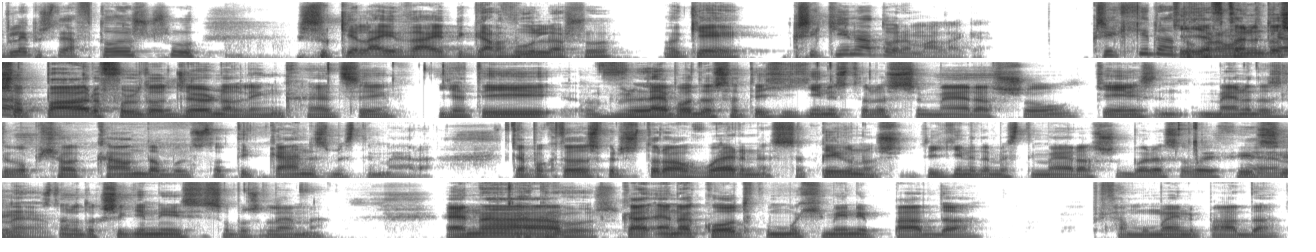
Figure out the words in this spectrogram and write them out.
βλέπεις ότι αυτό σου, σου κελαϊδάει την καρδούλα σου. Οκ. Ξεκίνα τώρα, μαλάκα. Ξεκίνα Και το γι' αυτό είναι πραγματικά. τόσο powerful το journaling, έτσι. Γιατί βλέποντας το τι έχει γίνει στο τέλος της ημέρας σου και μένοντας λίγο πιο accountable στο τι κάνεις μες στη μέρα και αποκτώντας περισσότερο awareness, επίγνωση του τι γίνεται μες στη μέρα σου, μπορεί να σε βοηθήσει Ε, ναι. στο να το ξεκινήσεις, όπως λέμε. Ένα, Ακριβώς. κα- ένα quote που μου έχει μείνει πάντα, που θα μου μένει πάντα,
